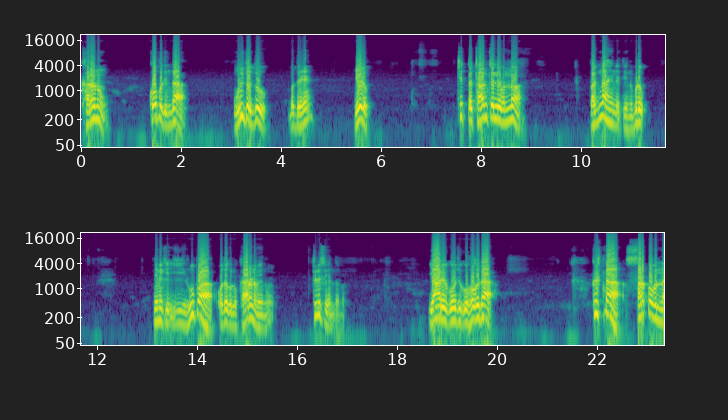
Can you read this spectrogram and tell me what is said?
ಖರನು ಕೋಪದಿಂದ ಉರಿದದ್ದು ಬದ್ರೆ ಏಳು. ಚಿತ್ತ ಚಾಂಚಲ್ಯವನ್ನು ಪ್ರಜ್ಞಾಹೀನತೆಯನ್ನು ಬಿಡು. ನಿನಗೆ ಈ ರೂಪ ಒದಗಲು ಕಾರಣವೇನು? ತಿಳಿಸು ಎಂದನು. ಯಾರ ಗೋಜಿಗೂ ಹೋಗದ? ಕೃಷ್ಣ ಸರ್ಪವನ್ನ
